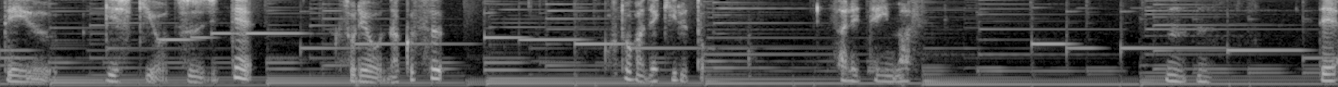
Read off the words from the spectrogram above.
っていう儀式を通じて、それをなくすことができるとされています。うんうん。で、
